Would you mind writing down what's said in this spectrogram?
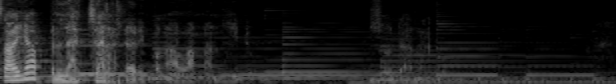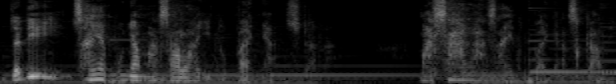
Saya belajar dari pengalaman hidup saudaraku. Jadi saya punya masalah itu banyak, saudara. Masalah saya itu banyak sekali.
